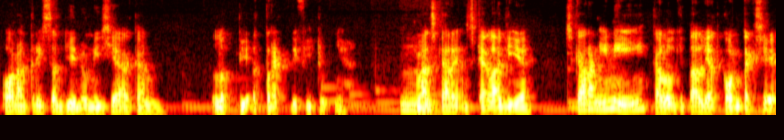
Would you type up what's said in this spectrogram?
orang Kristen di Indonesia akan lebih atraktif hidupnya. Hmm. Cuman sekarang sekali lagi ya, sekarang ini kalau kita lihat konteks ya,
